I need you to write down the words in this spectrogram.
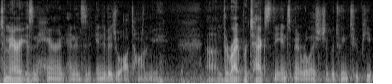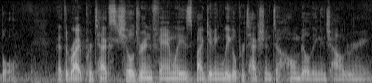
to marry is inherent and is an individual autonomy. Um, the right protects the intimate relationship between two people. That the right protects children, families by giving legal protection to home building and child rearing.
